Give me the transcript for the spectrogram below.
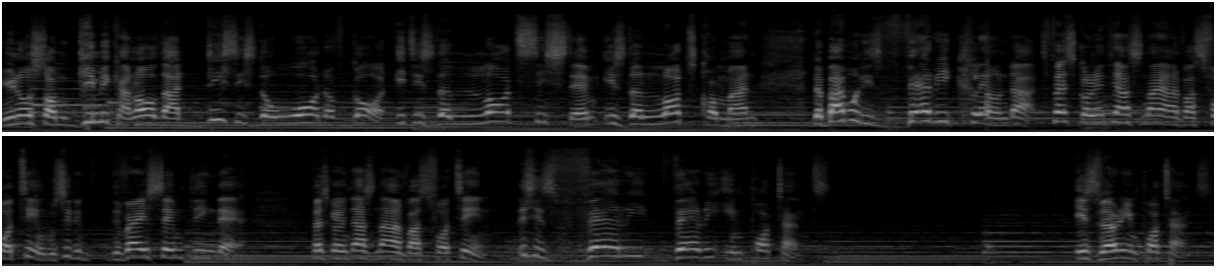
you know, some gimmick and all that. This is the word of God. It is the Lord's system, is the Lord's command. The Bible is very clear on that. First Corinthians 9 and verse 14. We see the, the very same thing there. First Corinthians 9 and verse 14. This is very, very important. It's very important.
